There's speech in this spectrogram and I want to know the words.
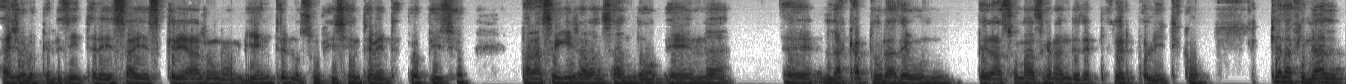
A ellos lo que les interesa es crear un ambiente lo suficientemente propicio para seguir avanzando en uh, la captura de un pedazo más grande de poder político, que a la final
